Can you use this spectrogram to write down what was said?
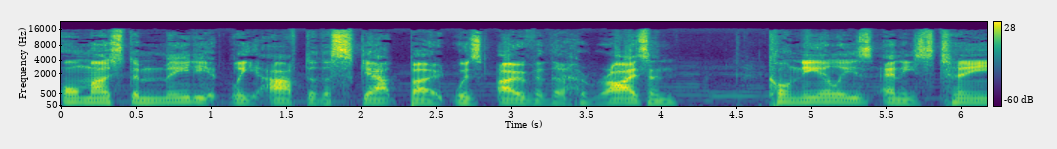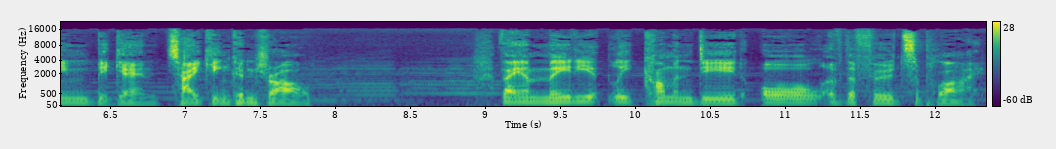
Almost immediately after the scout boat was over the horizon, Cornelis and his team began taking control. They immediately commandeered all of the food supply.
